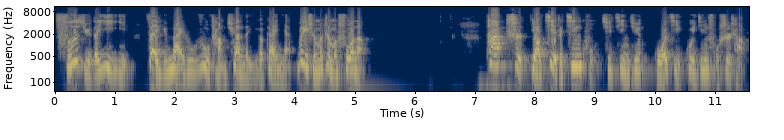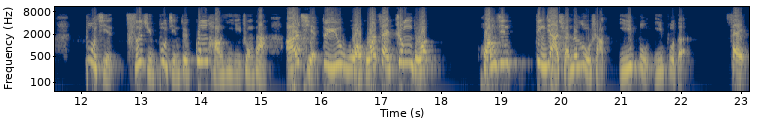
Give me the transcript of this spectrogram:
此举的意义在于买入入场券的一个概念。为什么这么说呢？它是要借着金库去进军国际贵金属市场。不仅此举不仅对工行意义重大，而且对于我国在争夺黄金定价权的路上一步一步的在。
